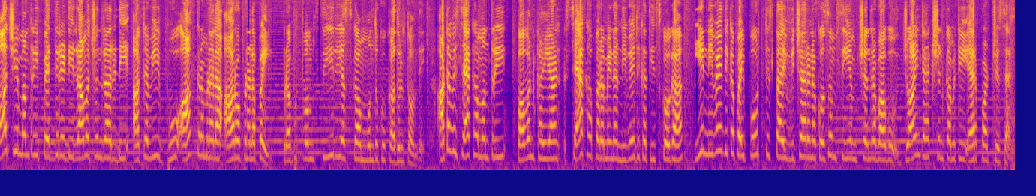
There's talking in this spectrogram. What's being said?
మాజీ మంత్రి పెద్దిరెడ్డి రామచంద్రారెడ్డి అటవీ భూ ఆక్రమణల ఆరోపణలపై ప్రభుత్వం సీరియస్గా ముందుకు కదులుతోంది. అటవీ శాఖ మంత్రి పవన్ కళ్యాణ్ శాఖపరమైన నివేదిక తీసుకోగా ఈ నివేదికపై పూర్తిస్థాయి విచారణ కోసం CM Chandrababu joint action committee ఏర్పాటు చేశారు.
